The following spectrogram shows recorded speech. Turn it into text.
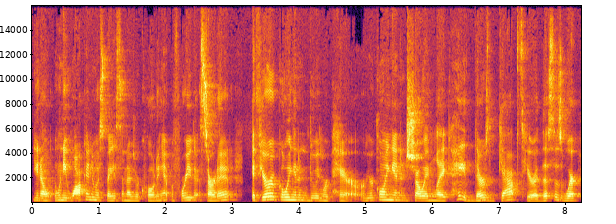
you know when you walk into a space and as you're quoting it before you get started, if you're going in and doing repair or you're going in and showing like hey there's gaps here, this is where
